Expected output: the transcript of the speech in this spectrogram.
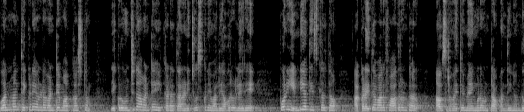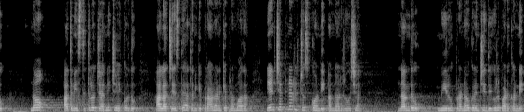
వన్ మంత్ ఇక్కడే ఉండడం అంటే మాకు కష్టం. ఇక్కడ ఉంచుదామంటే ఇక్కడ తనని చూసుకునే వాళ్ళు ఎవరూ లేరే. పోనీ ఇండియా తీసుకెళ్తాం. అక్కడైతే వాళ్ళ ఫాదర్ ఉంటారు. అవసరమైతే మేము కూడా ఉంటాం అంది నందు. నో అతని స్థితిలో జర్నీ చేయకూడదు. అలా చేస్తే అతనికి ప్రాణానికే ప్రమాదం. నేను చెప్పినట్లు చూసుకోండి అన్నాడు రోషన్. నందు మీరు ప్రణవ్ గురించి దిగులు పడకండి.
